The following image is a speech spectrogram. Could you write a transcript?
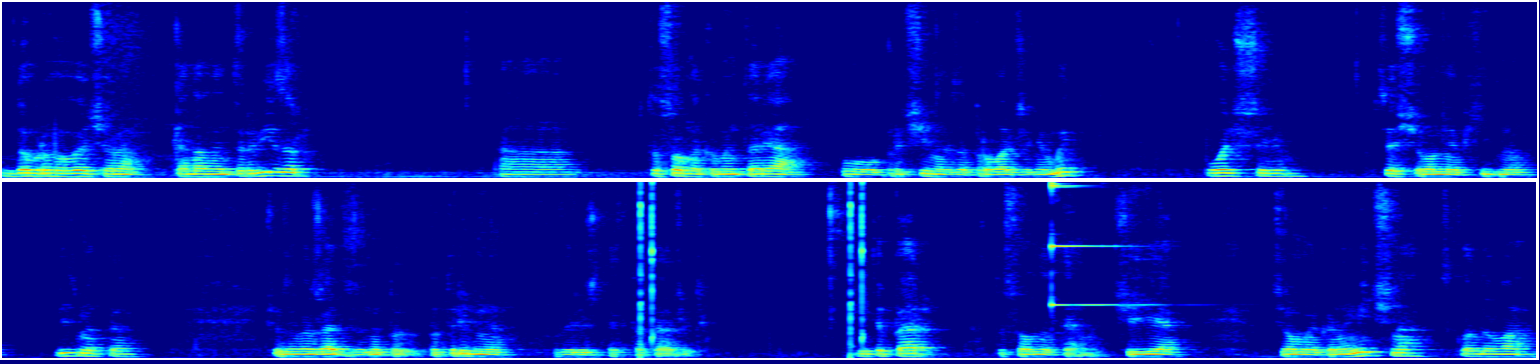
Доброго вечора, канал Інтервізор. Стосовно коментаря по причинах запровадження мит Польщею, все, що вам необхідно, візьмете, що заважаєте за непотрібне, виріжете, як то кажуть. І тепер стосовно теми, чи є в цьому економічна складова,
